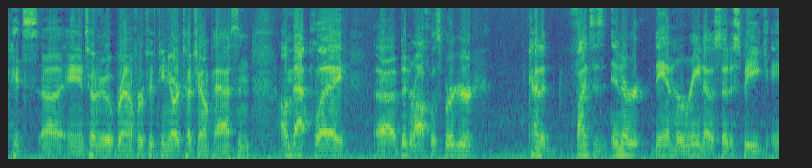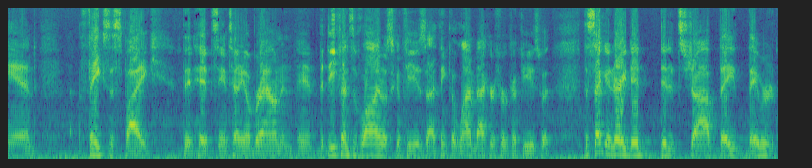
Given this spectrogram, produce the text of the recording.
hits uh, Antonio Brown for a 15 yard touchdown pass. And on that play, uh, Ben Roethlisberger kind of finds his inner Dan Marino, so to speak, and fakes the spike. Then hits Antonio Brown, and, and the defensive line was confused. I think the linebackers were confused, but the secondary did did its job. They they were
